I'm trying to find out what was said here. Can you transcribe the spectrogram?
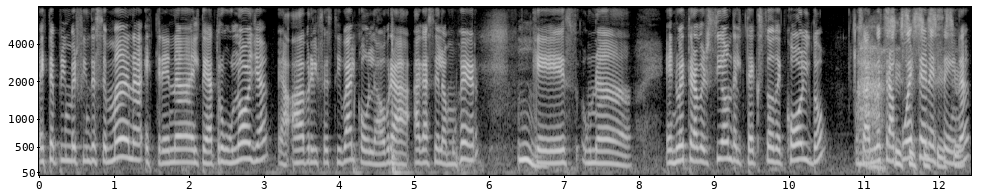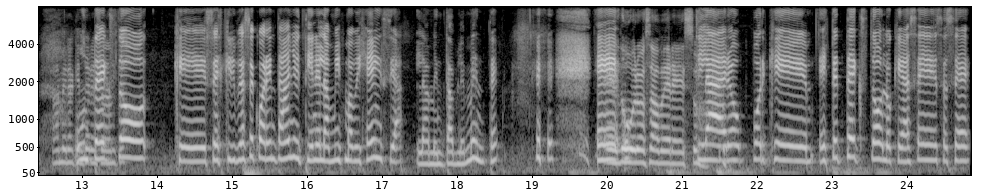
este primer fin de semana estrena el Teatro Uloya, abre el festival con la obra Hágase la Mujer, que es una es nuestra versión del texto de Coldo, o sea, Ah, nuestra sí, puesta sí, en sí, escena. Ah, mira qué un texto que se escribió hace 40 años y tiene la misma vigencia, lamentablemente. Eh, es duro saber eso. Claro, porque este texto lo que hace es hacer,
